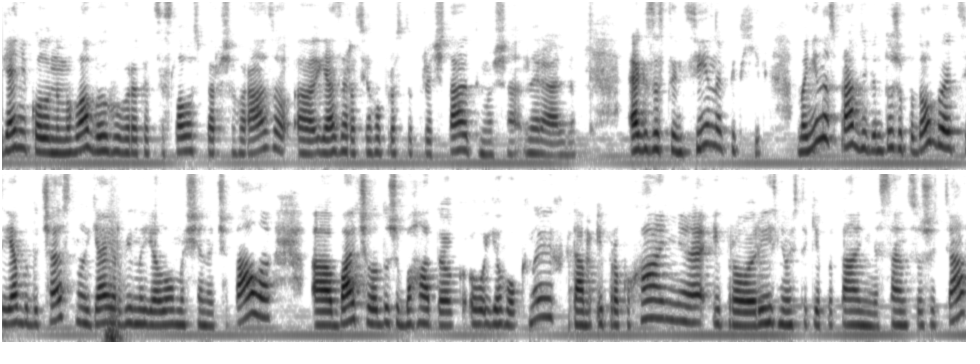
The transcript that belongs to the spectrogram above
Я ніколи не могла виговорити це слово з першого разу. Е, Я зараз його просто прочитаю, тому що нереально. Екзистенційний підхід. Мені насправді він дуже подобається. Я буду чесно, я Ірвіна Ялома ще не читала. Бачила дуже багато його книг, там і про кохання, і про різні ось такі питання сенсу життя.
